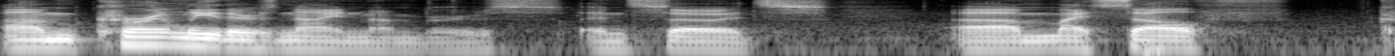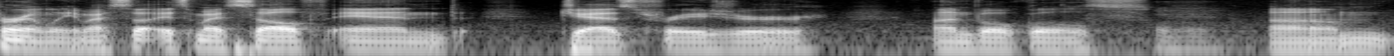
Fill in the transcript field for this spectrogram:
Um, currently, there's nine members, and so it's um, myself. Currently, myself. It's myself and Jazz Frazier on vocals, um,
